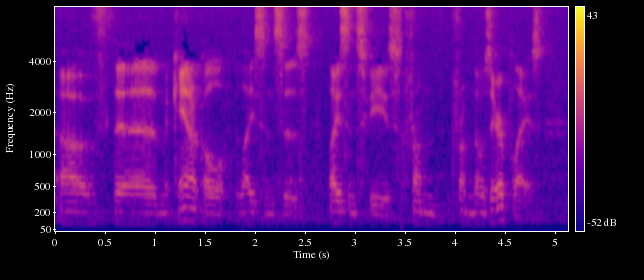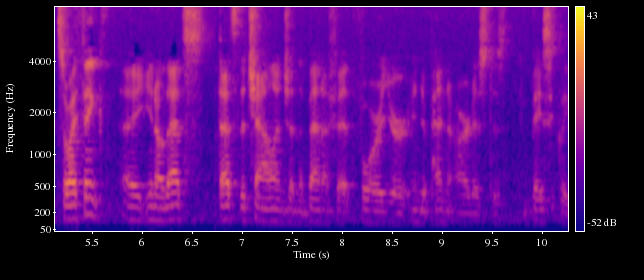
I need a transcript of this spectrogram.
of the mechanical licenses, license fees from from those airplays. So I think uh, you know that's that's the challenge and the benefit for your independent artist is basically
